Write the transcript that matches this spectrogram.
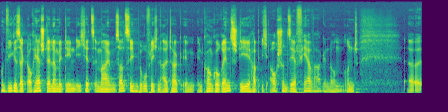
und wie gesagt, auch Hersteller, mit denen ich jetzt in meinem sonstigen beruflichen Alltag im, in Konkurrenz stehe, habe ich auch schon sehr fair wahrgenommen. Und äh,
